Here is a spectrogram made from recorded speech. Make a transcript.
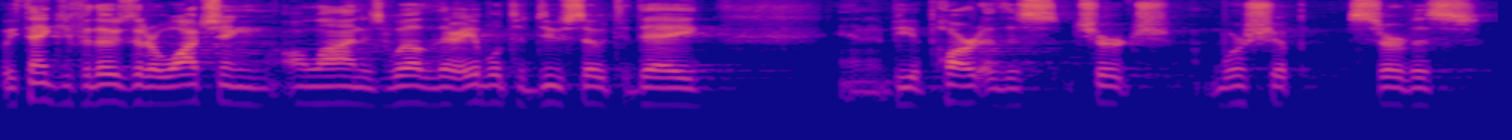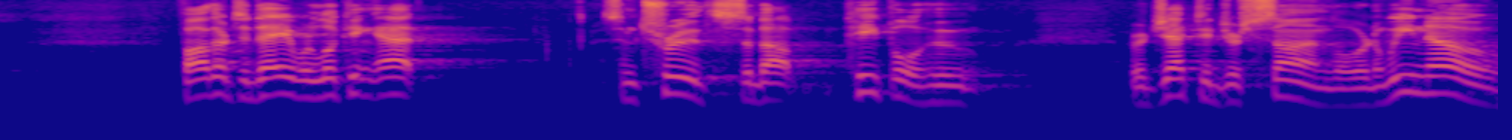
we thank you for those that are watching online as well, that they're able to do so today and be a part of this church worship service. Father, today we're looking at some truths about people who rejected your son, Lord. And we know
